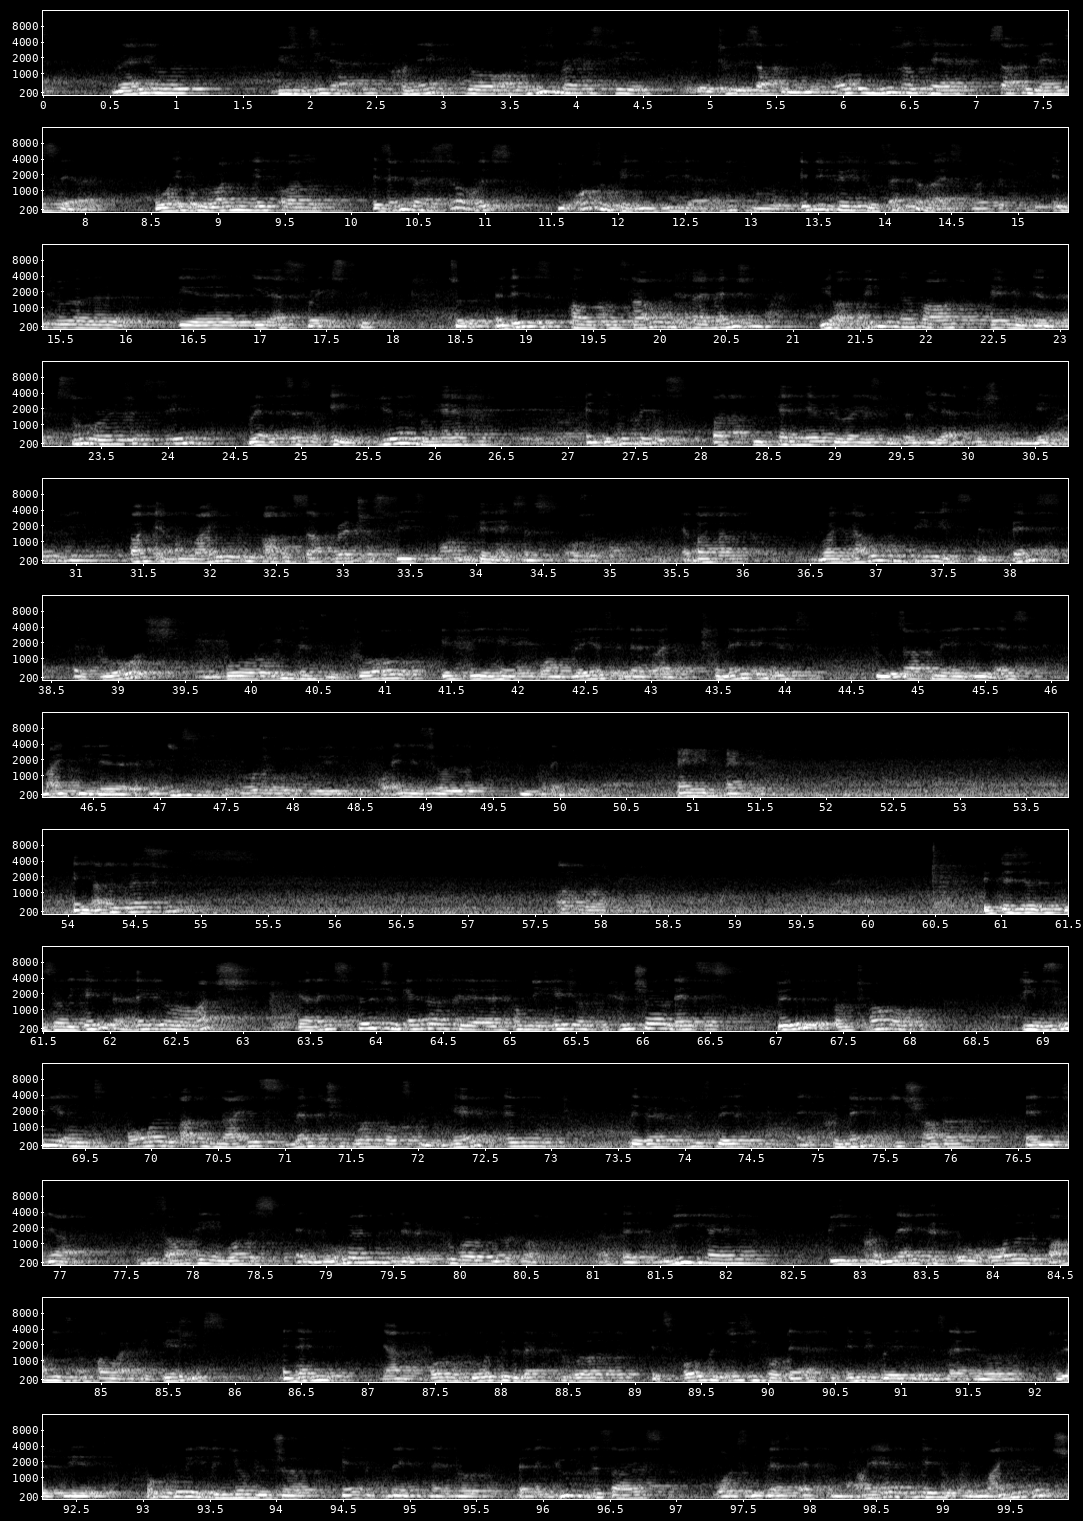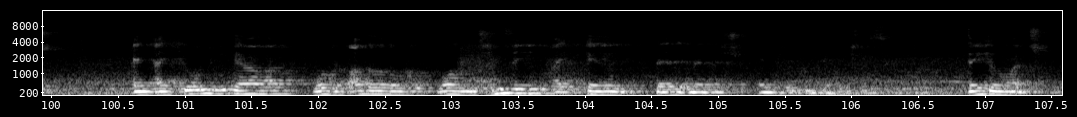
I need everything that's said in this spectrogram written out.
where you, using CCIP, connect your Optimism registry Eh, to the supplement. All the users have supplements there. Or if you're running it on a centralized service, you also can use CCIP to integrate your centralized registry into a the ENS registry. So, and this is how it works now, and as I mentioned, we are thinking about having a super registry where it says, okay, here you have an interface, but you can have the registry an ENS, which is the main registry, but there might be other sub-registries you can access also. Uh, But right now we think it's the best approach for the internet to grow if we have one place and that's why connecting it to a subdomain in ENS might be the, the easiest approach also for, for any service to connect it. Thank you, thank you. Any other questions? If this is not the case, then thank you very much. Yeah, let's build together the communication of the future. Let's build on top of DM3 and all the other nice messaging protocols we have in the Web3 space and connect each other and yeah, do something what is at the moment in the Web2 world not possible. That we can be connected over all the boundaries of our applications and then yeah, also go to the Web2 world. It's also easy for them to integrate in this network so that we hopefully in the near future get a connected network where the user decides what is the best app for my application or for my usage. And I don't care what the other one is using, I can send a message and receive messages. Thank you very much.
